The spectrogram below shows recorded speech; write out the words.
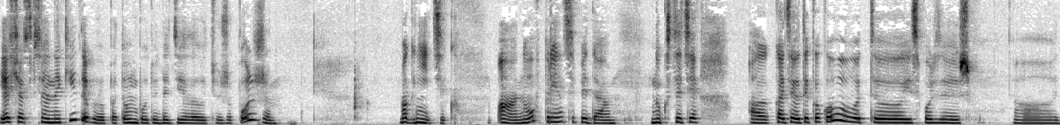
Я сейчас все накидываю, потом буду доделывать уже позже. Магнитик. А, ну, в принципе, да. Ну, кстати, а, Катя, ты какого вот э, используешь, э,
